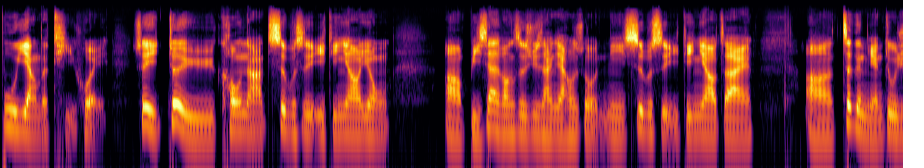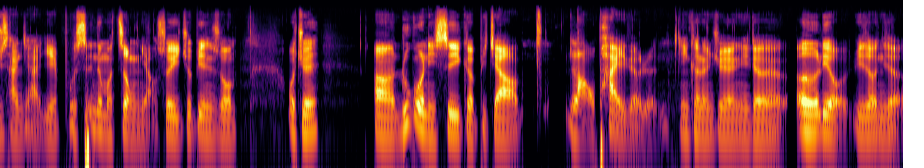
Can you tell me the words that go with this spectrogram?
不一样的体会，所以对于 Kona 是不是一定要用啊、比赛方式去参加，或者说你是不是一定要在啊、这个年度去参加也不是那么重要，所以就变成说，我觉得，呃，如果你是一个比较老派的人，你可能觉得你的二六，比如说你的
